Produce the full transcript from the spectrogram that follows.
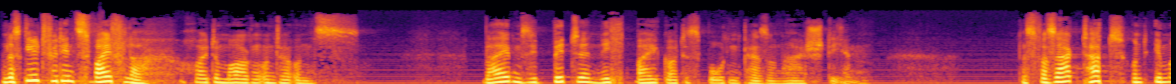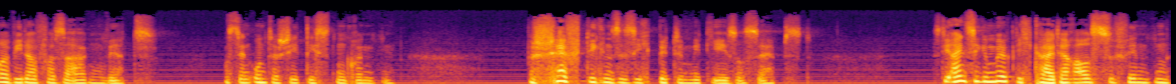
Und das gilt für den Zweifler heute Morgen unter uns. Bleiben Sie bitte nicht bei Gottes Bodenpersonal stehen das versagt hat und immer wieder versagen wird, aus den unterschiedlichsten Gründen. Beschäftigen Sie sich bitte mit Jesus selbst. Das ist die einzige Möglichkeit herauszufinden,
